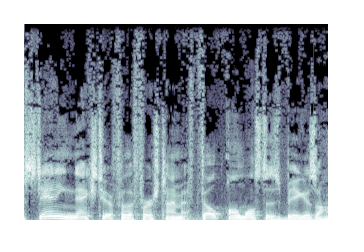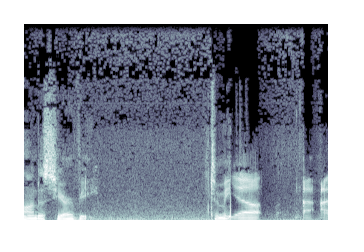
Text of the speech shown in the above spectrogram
standing next to it for the first time, it felt almost as big as a Honda CRV to me. Yeah, I, I,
